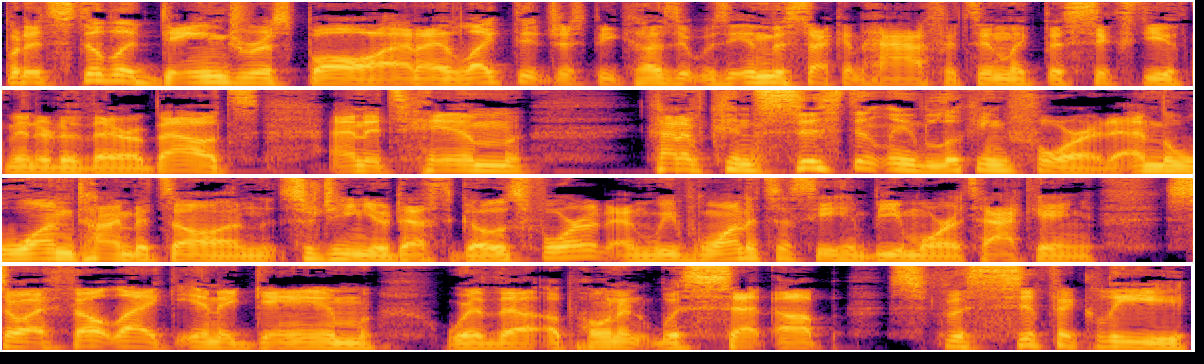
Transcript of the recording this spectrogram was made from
but it's still a dangerous ball. And I liked it just because it was in the second half. It's in like the 60th minute or thereabouts. And it's him kind of consistently looking for it. And the one time it's on, Serginho Dest goes for it. And we've wanted to see him be more attacking. So I felt like in a game where the opponent was set up specifically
